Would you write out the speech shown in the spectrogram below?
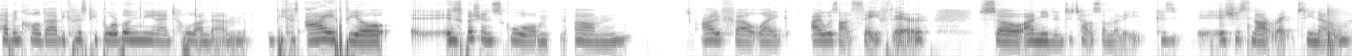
been called out because people were bullying me and I told on them because I feel especially in school um I felt like I was not safe there. So I needed to tell somebody cuz it's just not right, you know.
